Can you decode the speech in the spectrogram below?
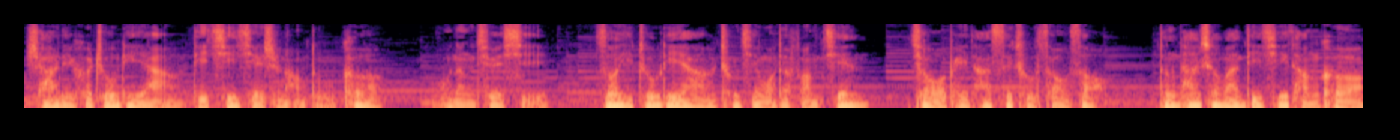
莎莉和茱莉亚第七节是朗读课，不能缺席，所以茱莉亚冲进我的房间，求我陪她四处走走。等她上完第七堂课，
